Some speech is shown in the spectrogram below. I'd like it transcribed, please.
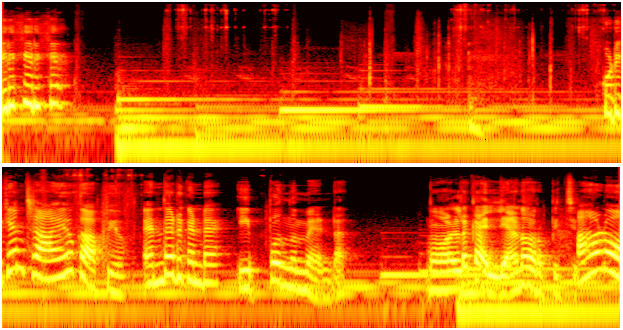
ഇരിക്കിരിക്കെ കുടിക്കാൻ ചായയോ കാപ്പിയോ? എന്തെടുക്കണ്ടേ ഇപ്പൊ ഒന്നും വേണ്ട. മോളുടെ കല്യാണം ഉറപ്പിച്ചു. ആണോ?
